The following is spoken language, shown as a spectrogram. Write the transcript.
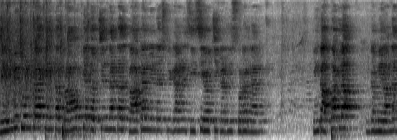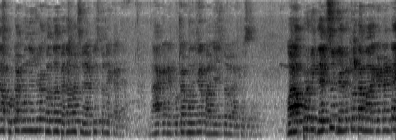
జమ్మికుంటాకి ఇంత ప్రాముఖ్యత వచ్చిందంటే కాటన్ ఇండస్ట్రీ కానీ సీసీ వచ్చి ఇక్కడ తీసుకోవడం కానీ. ఇంకా అప్పట్లో ఇంకా మీరు అందరు నా పుట్టక ముందు నుంచి కూడా కొంత పెద్ద మనుషులు కనిపిస్తున్నాయి కానీ. నాకు నేను పుట్టక ముందు నుంచి కూడా పనిచేసే కనిపిస్తుంది మరి అప్పుడు మీకు తెలుసు జమ్మికుంట మార్కెట్ అంటే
